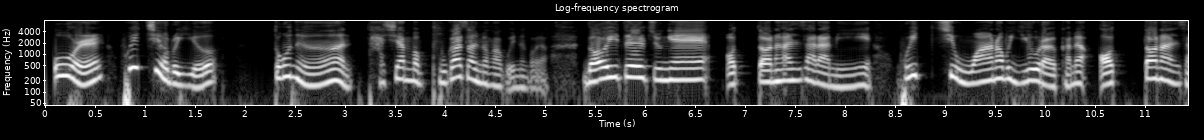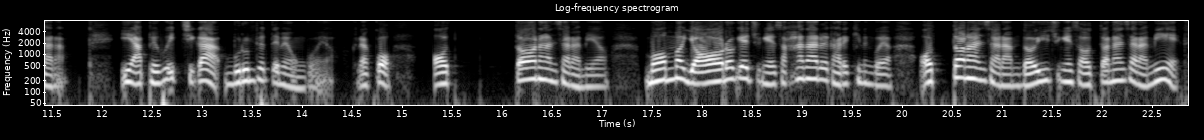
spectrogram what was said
or which of you 또는 다시 한번 부가 설명하고 있는 거예요. 너희들 중에 어떤 한 사람이 which one of you라고 하면 어떤 한 사람. 이 앞에 which가 물음표 때문에 온 거예요. 그래갖고 어떤 한 사람이에요. 뭐뭐 여러 개 중에서 하나를 가리키는 거예요. 어떤 한 사람, 너희 중에서 어떤 한 사람이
